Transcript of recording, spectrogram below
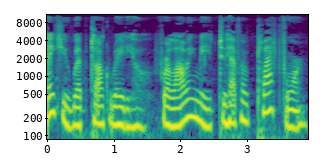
Thank you, Web Talk Radio, for allowing me to have a platform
